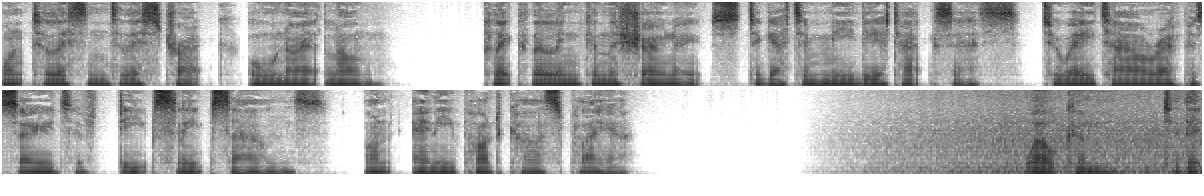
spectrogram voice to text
Want to listen to this track all night long? Click the link in the show notes to get immediate access to eight hour episodes of Deep Sleep Sounds on any podcast player. Welcome to the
